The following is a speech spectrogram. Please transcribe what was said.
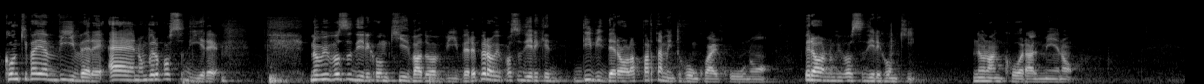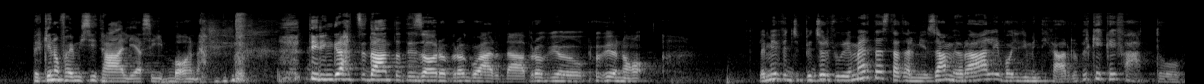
Con chi vai a vivere? Eh, non ve lo posso dire. Non vi posso dire con chi vado a vivere, però vi posso dire che dividerò l'appartamento con qualcuno. Però non vi posso dire con chi. Non ancora, almeno. Perché non fai Miss Italia? Sì, buona. Ti ringrazio tanto tesoro, però guarda, proprio, proprio no. La mia peggiore figura di merda è stata il mio esame orale e voglio dimenticarlo. Perché che hai fatto?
